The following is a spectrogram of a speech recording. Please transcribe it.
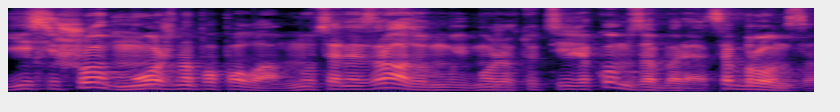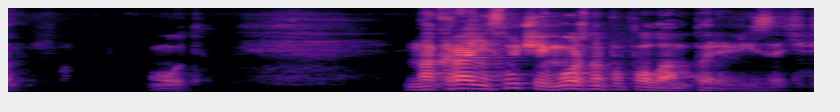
Якщо що, можна пополам. Ну це не зразу, може хто ціляком забере. Це бронза. От. На крайній случай можна пополам перерізати.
